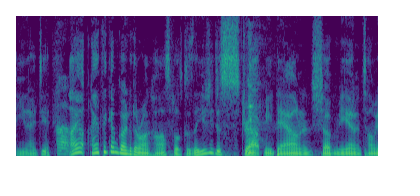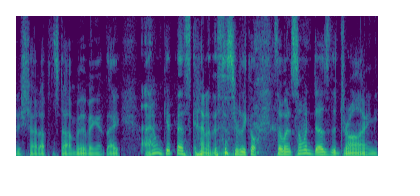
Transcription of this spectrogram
neat idea! Um, I I think I'm going to the wrong hospitals because they usually just strap me down and shove me in and tell me to shut up and stop moving. I I, I don't get this kind of. This is really cool. So when someone does the drawing,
